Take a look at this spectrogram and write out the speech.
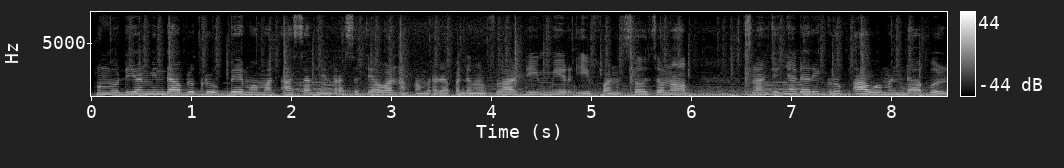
Kemudian min double grup B Muhammad Hasan Hendra Setiawan akan berhadapan dengan Vladimir Ivan Sozonov. Selanjutnya dari grup A Women Double,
